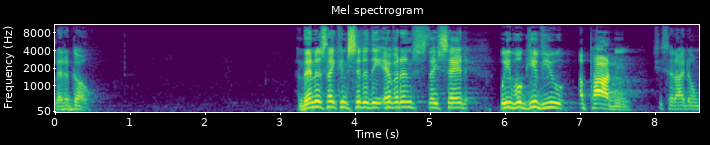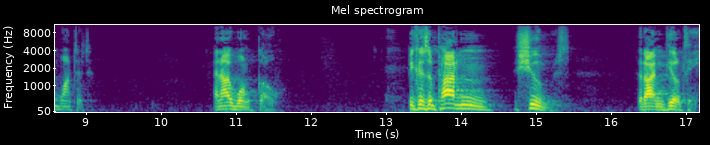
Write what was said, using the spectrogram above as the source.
let her go. And then, as they considered the evidence, they said, We will give you a pardon. She said, I don't want it. And I won't go. Because a pardon assumes that I'm guilty,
